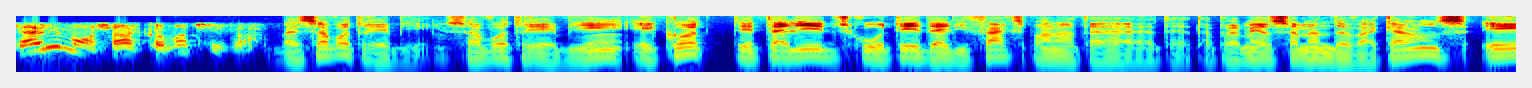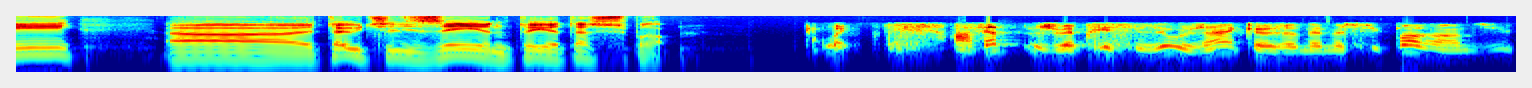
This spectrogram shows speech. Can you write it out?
Salut mon cher, comment tu vas? Ben, ça va très bien. Ça va très bien. Écoute, tu es allé du côté d'Halifax pendant ta, ta- ta première semaine de vacances et euh, tu as utilisé une Toyota Supra. Oui. En fait, je vais préciser aux gens que je ne me suis pas rendu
